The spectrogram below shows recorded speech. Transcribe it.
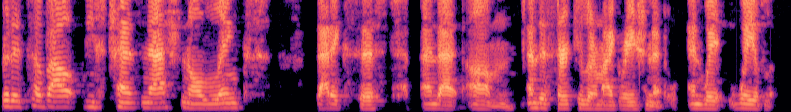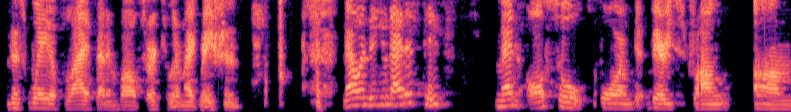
but it's about these transnational links that exist and that um, and this circular migration and way, way of this way of life that involves circular migration. Now, in the United States, men also formed very strong um,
